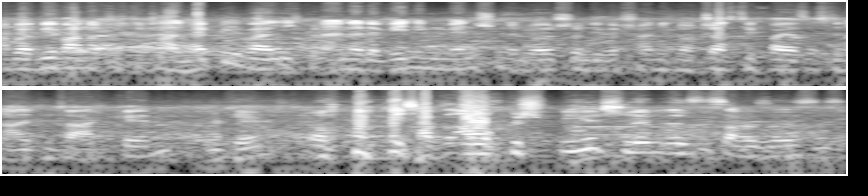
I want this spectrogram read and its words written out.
aber wir waren natürlich total happy, weil ich bin einer der wenigen Menschen in Deutschland, die wahrscheinlich noch Justifiers aus den alten Tagen kennen. Okay. Und ich habe es auch gespielt, schlimm ist es, aber so ist es.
